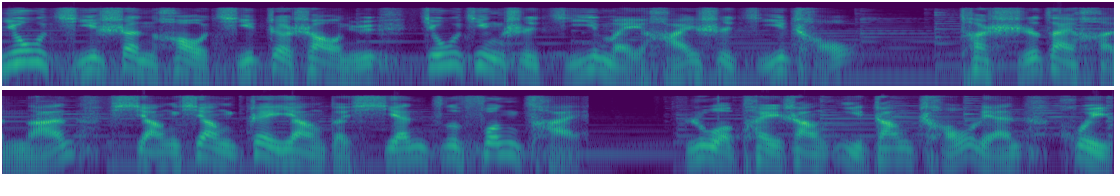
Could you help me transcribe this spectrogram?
尤其甚好奇这少女究竟是极美还是极丑，他实在很难想象这样的仙姿风采，若配上一张丑脸，会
